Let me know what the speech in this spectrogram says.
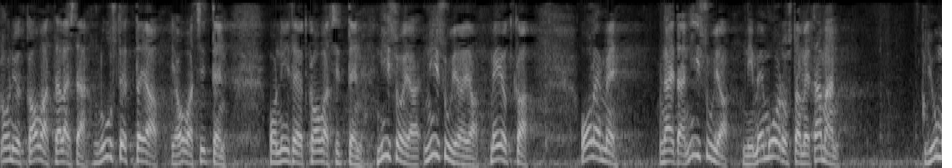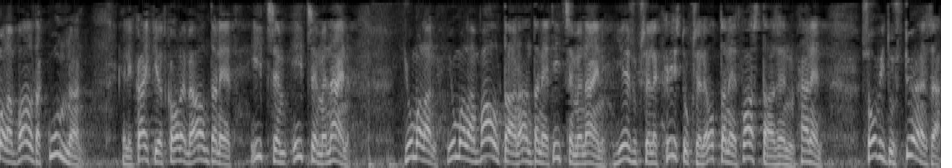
on jotka ovat tällaista lustetta ja, ja ovat sitten, on niitä, jotka ovat sitten nisoja, nisuja, ja me, jotka olemme näitä nisuja, niin me muodostamme tämän Jumalan valtakunnan, eli kaikki, jotka olemme antaneet itse, itsemme näin, Jumalan, Jumalan valtaan antaneet itsemme näin, Jeesukselle Kristukselle ottaneet vastaan sen hänen sovitustyönsä,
